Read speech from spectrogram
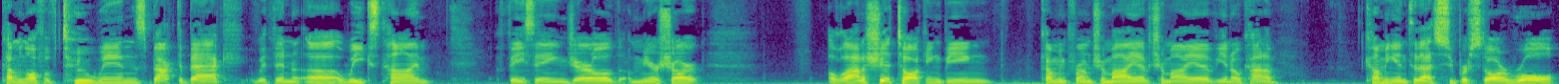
coming off of two wins back to back within uh, a week's time, facing Gerald Meerschaert. A lot of shit talking being coming from Chimaev. Chimaev, you know, kind of coming into that superstar role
